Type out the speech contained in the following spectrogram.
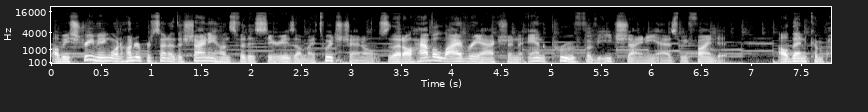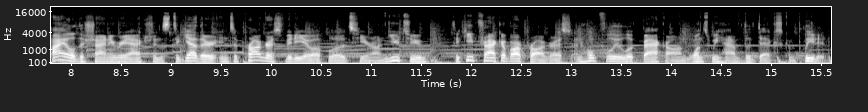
I'll be streaming 100% of the shiny hunts for this series on my Twitch channel, so that I'll have a live reaction and proof of each shiny as we find it. I'll then compile the shiny reactions together into progress video uploads here on YouTube to keep track of our progress and hopefully look back on once we have the dex completed.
